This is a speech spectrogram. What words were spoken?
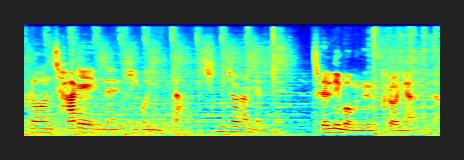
그런 자리에 있는 기분입니다. 친절한 냄새? 젤리 먹는 그런 향이 나.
